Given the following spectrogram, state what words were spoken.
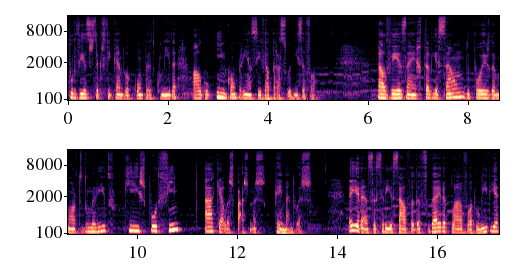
por vezes sacrificando a compra de comida, algo incompreensível para a sua bisavó. Talvez em retaliação, depois da morte do marido, quis pôr fim àquelas páginas, queimando-as. A herança seria salva da fogueira pela avó de Lídia,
